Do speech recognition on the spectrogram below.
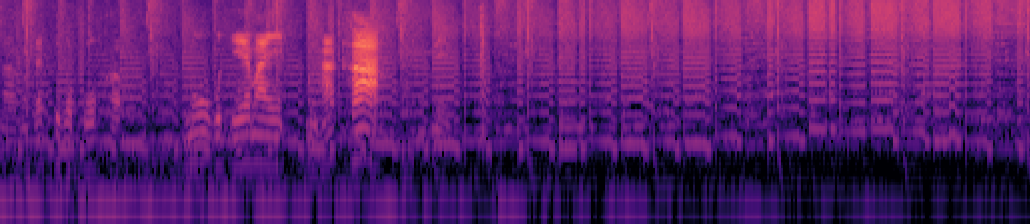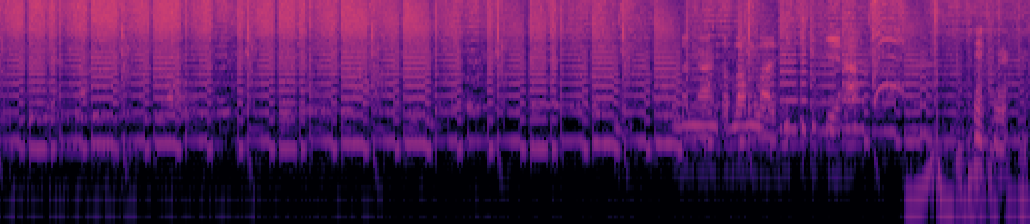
หนาคอนแทคตัวกระปุกครับโม่กุญแจใหม่หักค่านี่พนักงานกำลังหลายวิธีกุญแจฮะ Ha ha ha.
